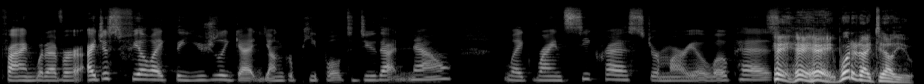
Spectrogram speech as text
fine, whatever. I just feel like they usually get younger people to do that now, like Ryan Seacrest or Mario Lopez. Hey, hey, hey! What did I tell you?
